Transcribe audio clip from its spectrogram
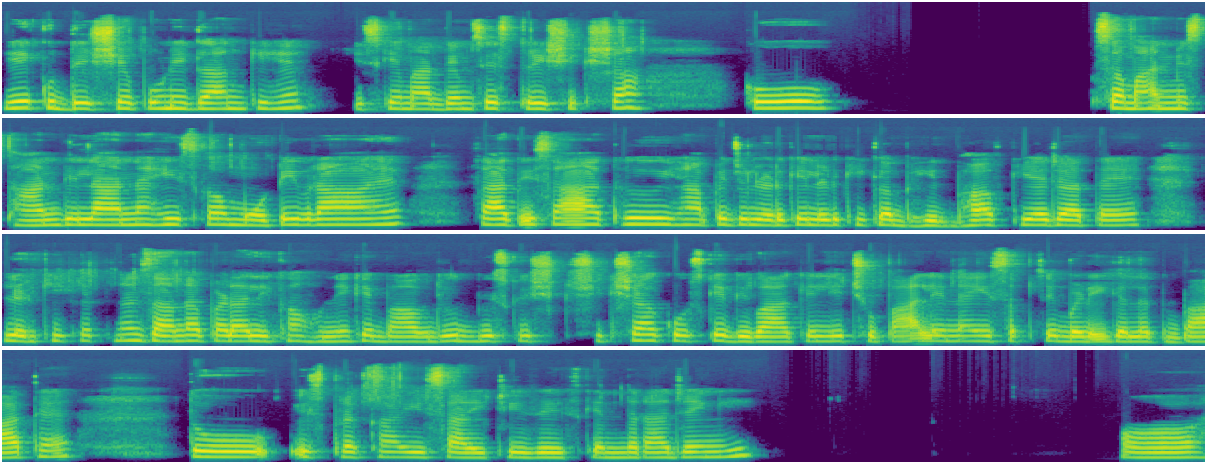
ये एक उद्देश्यपूर्ण एकांकी है। इसके माध्यम से स्त्री शिक्षा को समाज में स्थान दिलाना ही इसका मोटिव रहा है। साथ ही साथ यहाँ पे जो लड़के लड़की का भेदभाव किया जाता है, लड़की का इतना ज़्यादा पढ़ा लिखा होने के बावजूद भी उसकी शिक्षा को उसके विवाह के लिए छुपा लेना ये सबसे बड़ी गलत बात है। तो इस प्रकार ये सारी चीज़ें इसके अंदर आ जाएँगी। और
